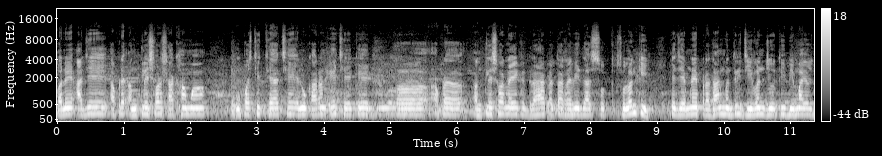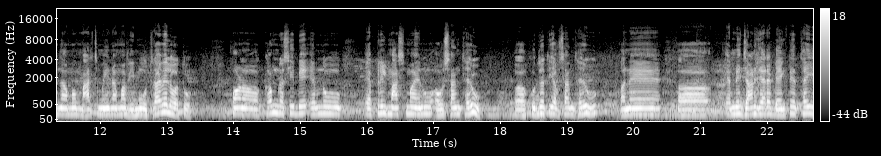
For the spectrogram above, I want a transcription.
અને આજે આપણે અંકલેશ્વર શાખામાં ઉપસ્થિત થયા છે. એનું કારણ એ છે કે આપણા અંકલેશ્વરના એક ગ્રાહક હતા રવિદાસ સોલંકી, કે જેમણે પ્રધાનમંત્રી જીવન જ્યોતિ વીમા યોજનામાં માર્ચ મહિનામાં વીમો ઉતરાવેલો હતો. પણ, કમનસીબે એમનું એપ્રિલ માસમાં એનું અવસાન થયું. કુદરતી અવસાન થયું. અને એમની જાણ જ્યારે બેંકને થઈ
